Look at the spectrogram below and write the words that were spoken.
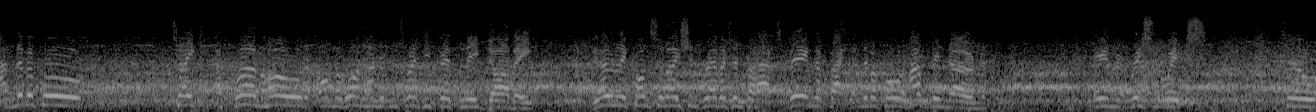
And Liverpool take a firm hold on the 125th League derby. The only consolation for Everton perhaps being the fact that Liverpool have been known in recent weeks to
